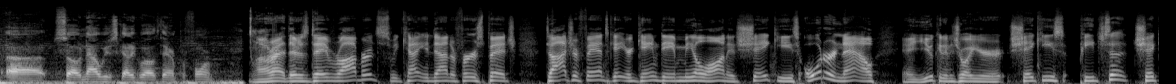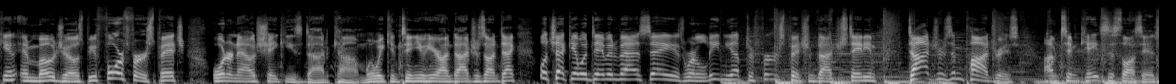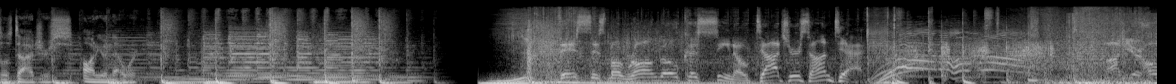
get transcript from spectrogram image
Uh, so now we just got to go out there and perform. All right, there's Dave Roberts. We count you down to first pitch. Dodger fans, get your game day meal on at Shakey's. Order now, and you can enjoy your Shakey's pizza, chicken, and mojos before first pitch. Order now at Shakey's.com. When we continue here on Dodgers on Deck, we'll check in with David Vassegh as we're leading up to first pitch from Dodger Stadium. Dodgers and Padres. I'm Tim Cates, this Los Angeles Dodgers Audio Network. This is Morongo Casino Dodgers on deck. Your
